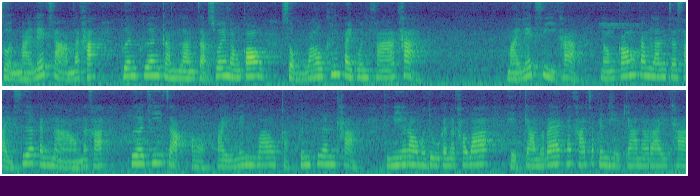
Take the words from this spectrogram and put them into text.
ส่วนหมายเลข3นะคะ เพื่อนๆกำลังจะช่วยน้องก้องส่งว่าวขึ้นไปบนฟ้าค่ะ หมายเลข4ค่ะ น้องก้องกำลังจะใส่เสื้อกันหนาวนะคะ เพื่อที่จะออกไปเล่นว่าวกับเพื่อนๆค่ะ ทีนี้เรามาดูกันนะคะว่าเหตุการณ์แรกนะคะจะเป็นเหตุการณ์อะไรค่ะ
